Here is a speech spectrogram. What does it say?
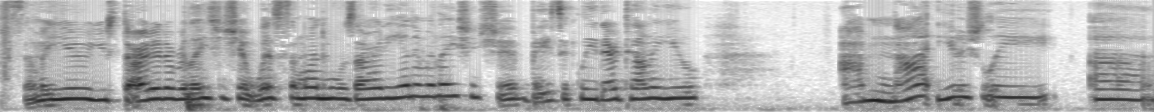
Some of you, you started a relationship with someone who was already in a relationship. Basically, they're telling you, I'm not usually uh,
